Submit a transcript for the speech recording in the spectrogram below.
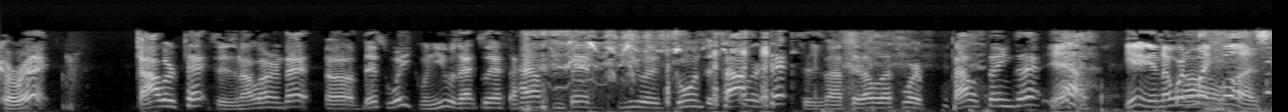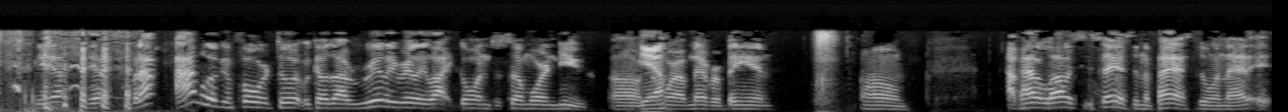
Correct. Tyler, Texas, and I learned that uh this week when you was actually at the house and said you was going to Tyler, Texas, and I said, "Oh, that's where Palestine's at." Yeah, you didn't even know where the Oh. lake was. yeah, yeah. But I, I'm looking forward to it because I really, really like going to somewhere new. Um, Yeah. Somewhere I've never been. Um, I've had a lot of success in the past doing that. It,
